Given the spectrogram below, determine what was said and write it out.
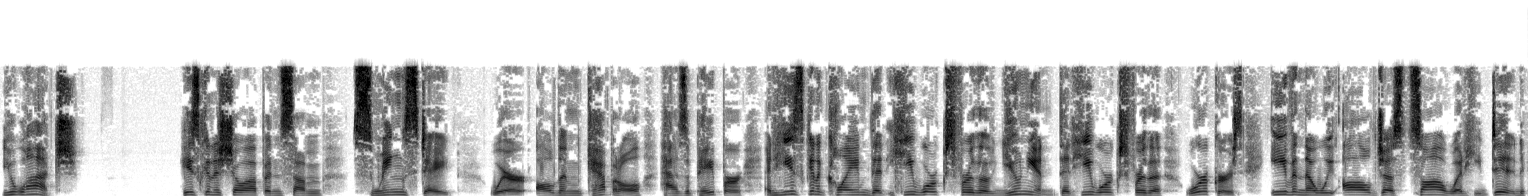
You watch. He's going to show up in some swing state where Alden Capital has a paper and he's going to claim that he works for the union, that he works for the workers, even though we all just saw what he did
